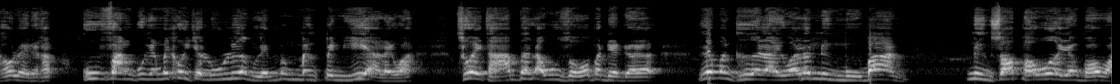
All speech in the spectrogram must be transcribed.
เขาเลยนะครับ กูฟังกูยังไม่ค่อยจะรู้เรื่องเลยมันมันเป็นเฮียอะไรวะ ช่วยถามท่านอาวุโสประเด็นเลยแล้วมันคืออะไรวะ แล้วหนึ่งหมู่บ้านหนึ่งซอฟต์พาวเวอร์ยังพอไหว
